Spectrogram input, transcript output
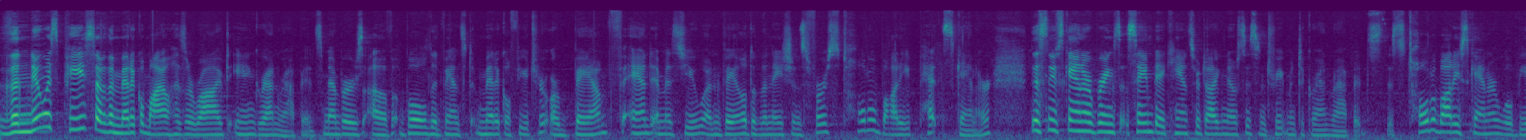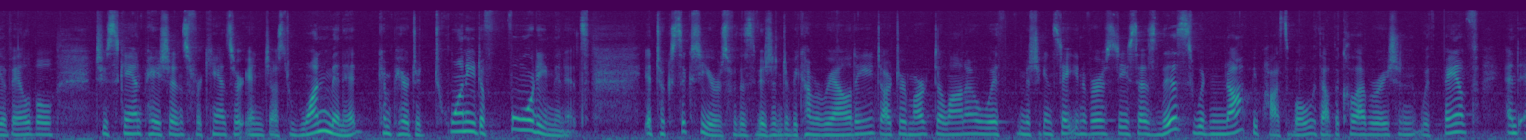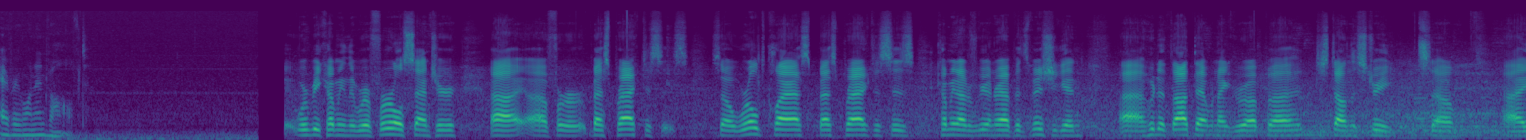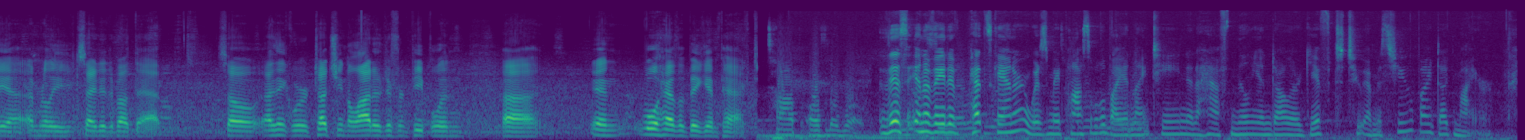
The newest piece of the Medical Mile has arrived in Grand Rapids. Members of Bold Advanced Medical Future, or BAMF, and MSU unveiled the nation's first total body PET scanner. This new scanner brings same-day cancer diagnosis and treatment to Grand Rapids. This total body scanner will be available to scan patients for cancer in just one minute compared to 20 to 40 minutes. It took six years for this vision to become a reality. Dr. Mark Delano with Michigan State University says this would not be possible without the collaboration with BAMF and everyone involved. We're becoming the referral center uh, uh, for best practices. So world-class best practices coming out of Grand Rapids, Michigan. Uh, who'd have thought that when I grew up uh, just down the street? So I, am uh, really excited about that. So I think we're touching a lot of different people in uh, and will have a big impact. Top of the world. This innovative PET scanner was made possible by a $19.5 million gift to MSU by Doug Meijer.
